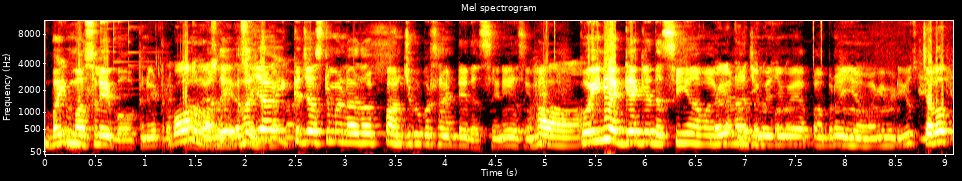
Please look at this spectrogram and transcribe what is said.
ਬਈ ਮਸਲੇ ਬਹੁਤ ਨੇ ਟਰੱਕਾਂ ਬਹੁਤ ਦੇ। ਨੇ, ਹਜੇ। ਇੱਕ ਜਸਟ ਮੈਨੂੰ ਲੱਗਦਾ 5% ਹੀ ਦੱਸੇ ਨੇ ਅਸੀਂ ਨੇ। ਕੋਈ ਨਹੀਂ ਅੱਗੇ ਅੱਗੇ ਦੱਸੀ ਆਵਾਂਗੇ ਨਾ ਜਿਵੇਂ। ਜਿਵੇਂ ਆਪਾਂ ਬਣਾਈ ਆਵਾਂਗੇ ਵੀਡੀਓ ਚਲੋ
